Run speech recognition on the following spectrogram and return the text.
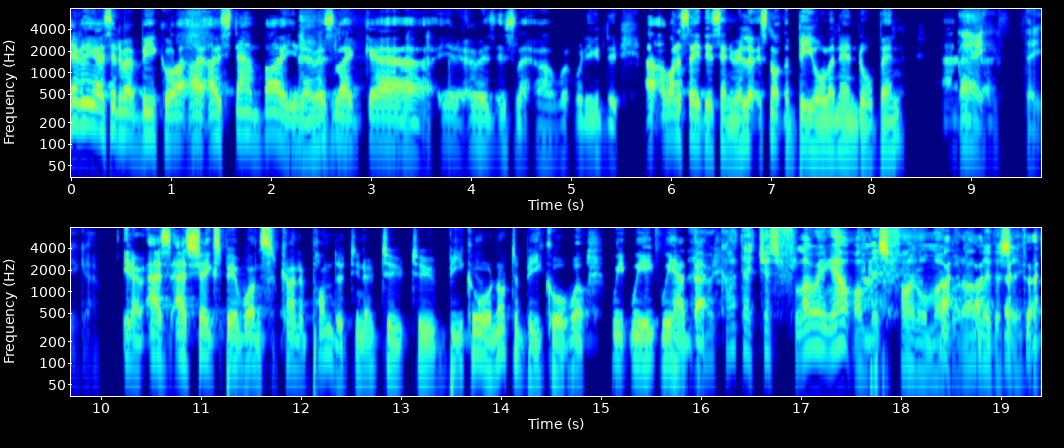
everything I said about B Corps, I, I stand by. You know, it's like uh, you know, it's, it's like, oh, what, what, are you going to do? I, I want to say this anyway. Look, it's not the be all and end all, Ben. And, hey, uh, there you go you know, as as Shakespeare once kind of pondered, you know, to to be core or not to be core. Well, we we we had that. Oh God, they're just flowing out on this final moment, aren't they? This evening.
